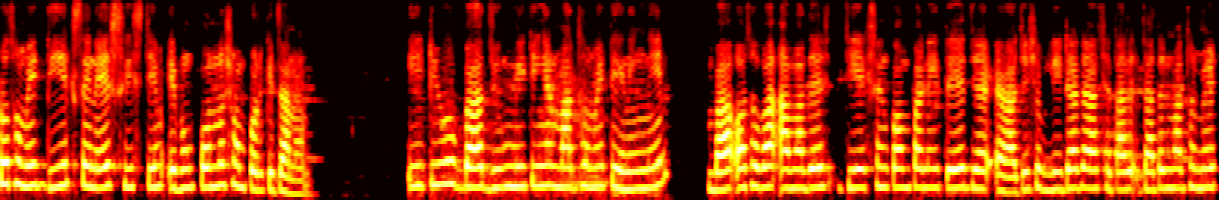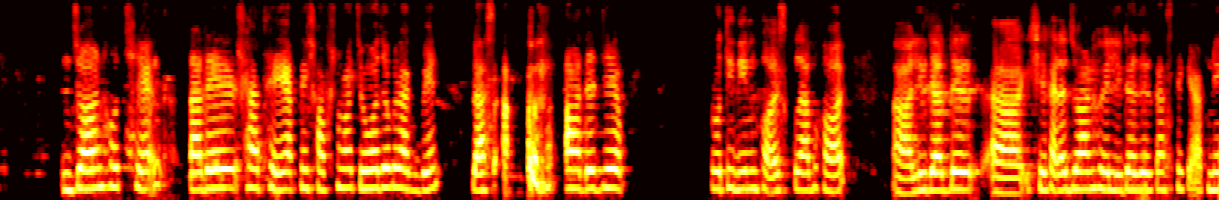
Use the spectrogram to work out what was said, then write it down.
১ম এ ডিএক্সএন এর সিস্টেম এবং পণ্য সম্পর্কে জানুন। ইউটিউব বা জুম মিটিং এর মাধ্যমে ট্রেনিং নিন বা অথবা আমাদের ডিএক্সএন কোম্পানিতে যে যেসব লিডাররা আছে তাদের, যাদের মাধ্যমে জয়েন হচ্ছেন, তাদের সাথে আপনি সবসময় যোগাযোগ রাখবেন। প্লাস আমাদের যে প্রতিদিন ভয়েস ক্লাব হয় লিডারদের সেখানে জয়েন হয়ে লিডারদের কাছ থেকে আপনি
